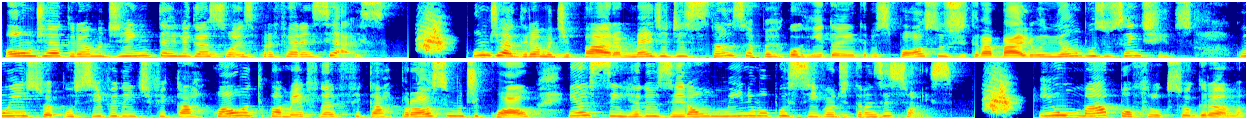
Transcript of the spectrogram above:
ou um diagrama de interligações preferenciais. Um diagrama de para mede a distância percorrida entre os postos de trabalho em ambos os sentidos. Com isso, é possível identificar qual equipamento deve ficar próximo de qual e assim reduzir ao mínimo possível de transições. Em um mapa ou fluxograma,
